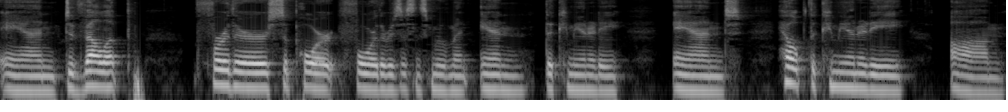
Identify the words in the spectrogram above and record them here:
and develop further support for the resistance movement in the community and help the community um,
